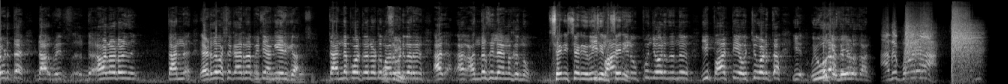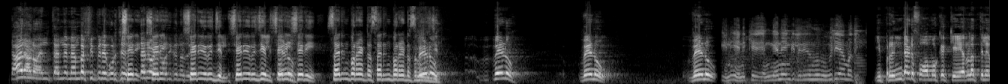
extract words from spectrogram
എവിടുത്തെ ആളോട് താൻ ഇടതുപക്ഷക്കാരനെ പിന്നെ അംഗീകരിക്കാം തന്നെ പോലത്തെ മറുപടി പറയാൻ അന്തസ്സില്ല ഞങ്ങൾക്കൊന്നും ശരി ശരി ശരി. ഉപ്പും ചോറ് തിന്ന് ഈ പാർട്ടിയെ ഒച്ചു കൊടുത്ത അത് പോരാ. താനാണോ തന്റെ മെമ്പർഷിപ്പിനെ കുറിച്ച് ശരി ശരി ശരി റിജിൽ ശരി റിജിൽ ശരി ശരി. സരിൻ പറയട്ടെ സരിൻ പറയട്ടെ ശ്രീ റിജിൽ. വേണു വേണു വേണു ഇനി എനിക്ക് എങ്ങനെയെങ്കിലും ഇതിൽ നിന്ന് ഊരിയാ മതി ഈ പ്രിന്റഡ് ഫോം ഒക്കെ കേരളത്തിലെ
